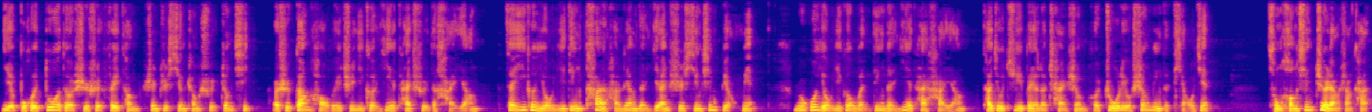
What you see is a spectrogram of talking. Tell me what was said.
也不会多得使水沸腾，甚至形成水蒸气，而是刚好维持一个液态水的海洋，在一个有一定碳含量的岩石行星表面。如果有一个稳定的液态海洋，它就具备了产生和驻留生命的条件。从恒星质量上看，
